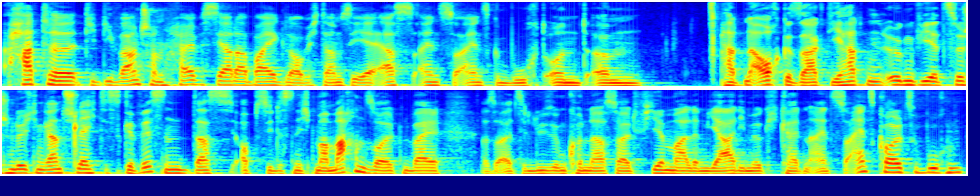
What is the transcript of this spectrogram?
hatte, die, die waren schon ein halbes Jahr dabei, glaube ich, da haben sie ihr erst eins zu eins gebucht und ähm, hatten auch gesagt, die hatten irgendwie jetzt zwischendurch ein ganz schlechtes Gewissen, dass, ob sie das nicht mal machen sollten, weil, also als Elysium-Kunde hast du halt viermal im Jahr die Möglichkeit, einen 1 zu 1 Call zu buchen.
